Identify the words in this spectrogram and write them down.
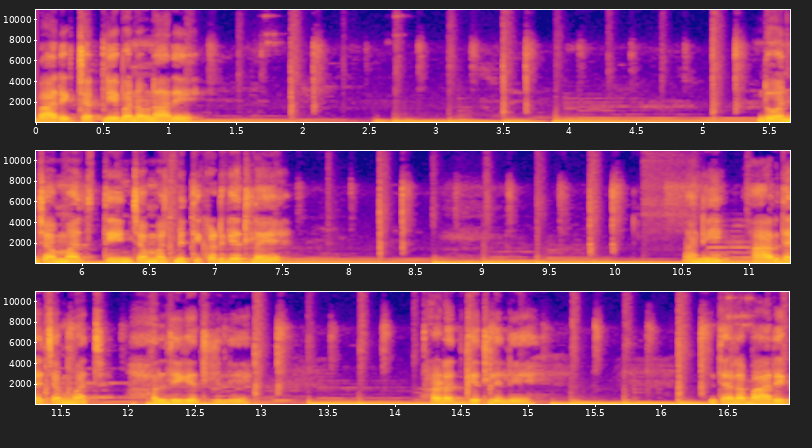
बारीक चटणी बनवणार दोन चम्मच तीन चम्मच मी तिखट घेतलं आहे आणि अर्धा चम्मच हळदी घेतलेली आहे. हळद घेतलेली आहे. त्याला बारीक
